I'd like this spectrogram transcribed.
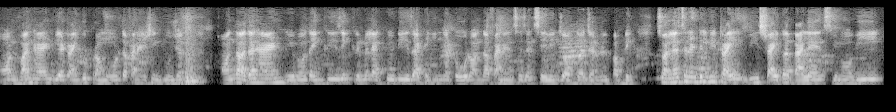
on one hand, we are trying to promote the financial inclusion. On the other hand, you know, the increasing criminal activities are taking a toll on the finances and savings of the general public. So unless and until we try, we strike a balance, you know, we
